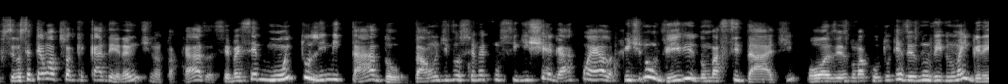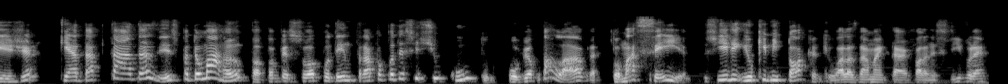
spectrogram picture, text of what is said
Se você tem uma pessoa que é cadeirante na tua casa, você vai ser muito limitado da onde você vai conseguir chegar com ela. A gente não vive numa cidade, ou às vezes numa cultura, e às vezes não vive numa igreja, que é adaptada, às vezes, para ter uma rampa, para a pessoa poder entrar, para poder assistir o culto, ouvir a palavra, tomar ceia. E, ele, e o que me toca, que o Wallace da McIntyre fala nesse livro, é:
